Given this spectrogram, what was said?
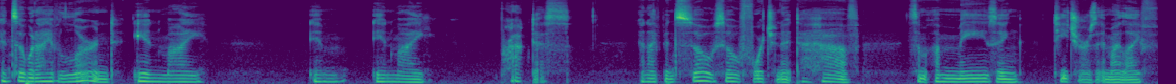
And so what I have learned in my in in my practice and I've been so so fortunate to have some amazing teachers in my life.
